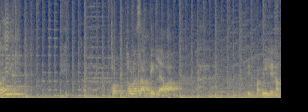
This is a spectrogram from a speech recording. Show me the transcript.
เอ้ยโทโทรศัพท์ติดแล้วอะ ติดพอดีเลยเนาะ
